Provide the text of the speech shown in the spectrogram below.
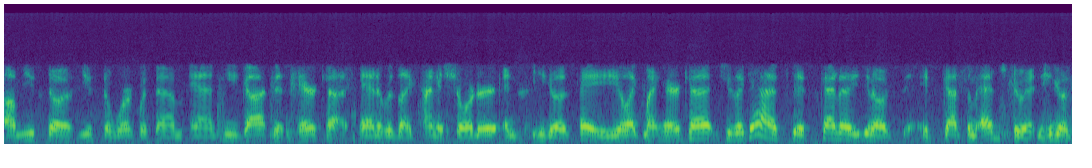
Um, used to used to work with them, and he got this haircut, and it was like kind of shorter. And he goes, "Hey, you like my haircut?" She's like, "Yeah, it's it's kind of you know, it's got some edge to it." And he goes,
